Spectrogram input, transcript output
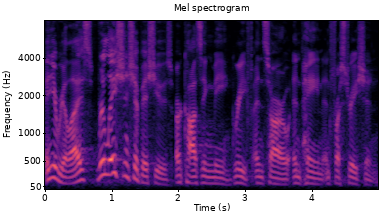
and you realize relationship issues are causing me grief and sorrow and pain and frustration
